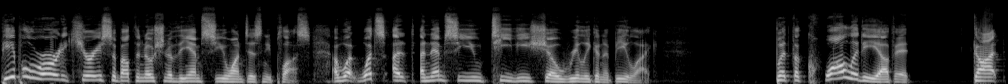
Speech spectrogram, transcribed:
people were already curious about the notion of the MCU on Disney Plus. Uh, what what's a, an MCU TV show really going to be like? But the quality of it got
